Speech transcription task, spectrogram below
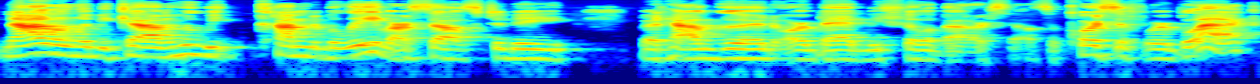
not only become who we come to believe ourselves to be, but how good or bad we feel about ourselves. Of course, if we're black,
